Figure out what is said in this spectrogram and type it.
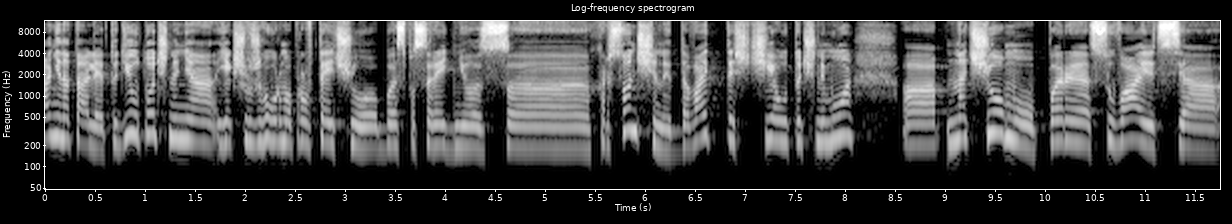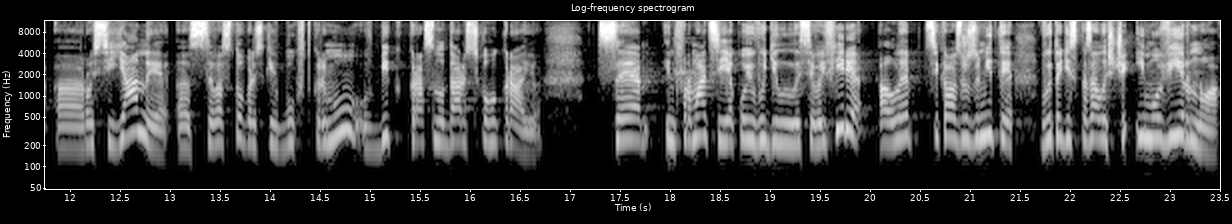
Пані Наталія, тоді уточнення, якщо вже говоримо про втечу безпосередньо з е, Херсонщини, давайте ще уточнимо, е, на чому пересуваються е, росіяни з Севастопольських бухт Криму в бік Краснодарського краю. Це інформація, якою ви ділилися в ефірі, але цікаво зрозуміти. Ви тоді сказали, що імовірно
